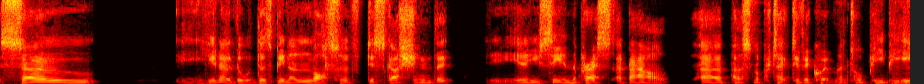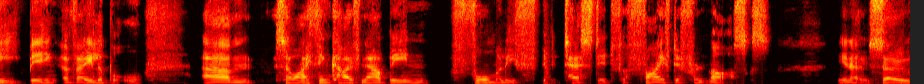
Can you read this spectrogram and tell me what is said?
so, you know, there, has been a lot of discussion that you know you see in the press about uh, personal protective equipment or PPE mm. being available. Um, so I think I've now been formally fit tested for five different masks. You know, so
